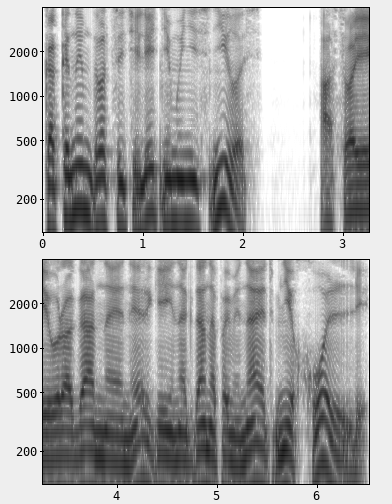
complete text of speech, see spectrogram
как иным двадцатилетним и не снилось, а своей ураганной энергией иногда напоминает мне Холли,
